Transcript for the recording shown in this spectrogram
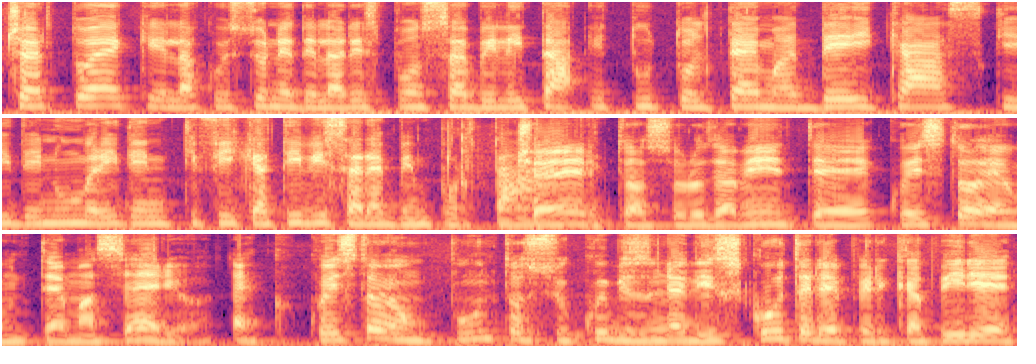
Certo è che la questione della responsabilità responsabilità e tutto il tema dei caschi, dei numeri identificativi sarebbe importante. Certo, assolutamente, questo è un tema serio. Ecco, questo è un punto su cui bisogna discutere per capire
